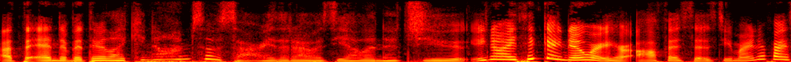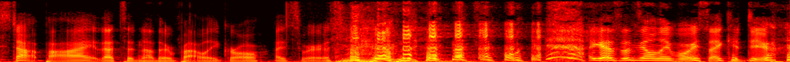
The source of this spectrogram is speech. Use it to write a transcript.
at the end of it, they're like, you know, I'm so sorry that I was yelling at you. You know, I think I know where your office is. Do you mind if I stop by? That's another Valley girl. I swear. It's not, I guess that's the only voice I could do.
